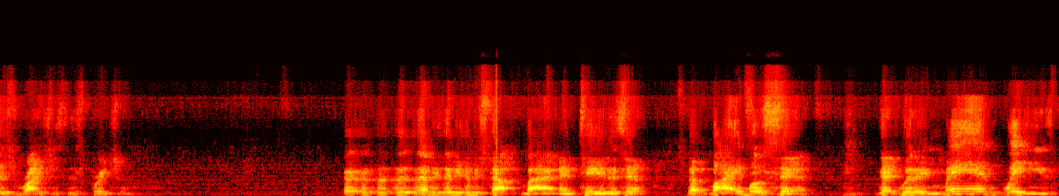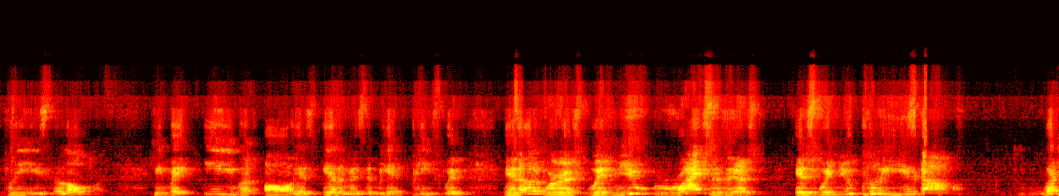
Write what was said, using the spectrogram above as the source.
Is righteousness, preacher? Uh, uh, uh, let, me, let, me, let me stop by and tell you this here. The Bible said that when a man ways please the Lord, he make even all his enemies to be at peace with him. In other words, when you righteousness is when you please God. What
